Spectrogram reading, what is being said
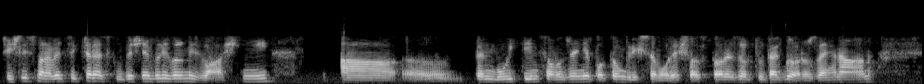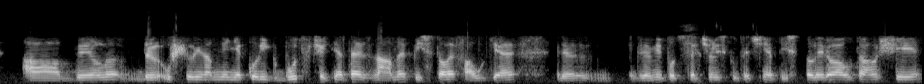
přišli jsme na věci, které skutečně byly velmi zvláštní a e, ten můj tým samozřejmě potom, když jsem odešel z toho rezortu, tak byl rozehnán a byl, byl ušili na mě několik bud, včetně té známé pistole v autě, kde, kde mi podstrčili skutečně pistoli do auta hoši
